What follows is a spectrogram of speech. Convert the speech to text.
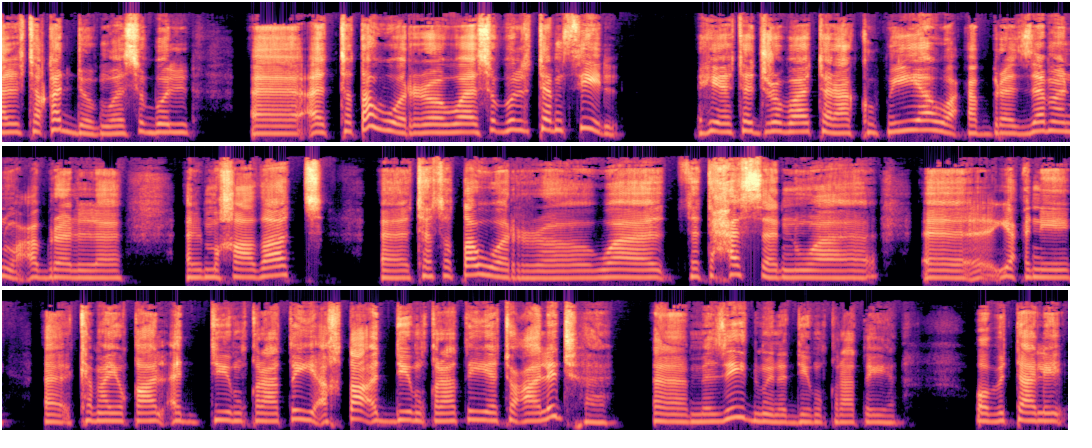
التقدم وسبل آه، التطور وسبل التمثيل. هي تجربة تراكمية وعبر الزمن وعبر المخاضات آه، تتطور آه، وتتحسن ويعني كما يقال الديمقراطية أخطاء الديمقراطية تعالجها مزيد من الديمقراطية. وبالتالي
